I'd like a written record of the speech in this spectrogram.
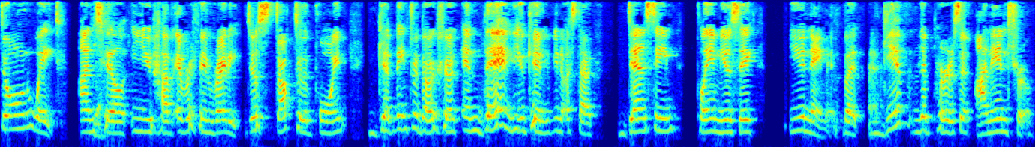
don't wait until yeah. you have everything ready. Just talk to the point, get the introduction, and then you can, you know, start dancing, playing music, you name it. But give the person an intro.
